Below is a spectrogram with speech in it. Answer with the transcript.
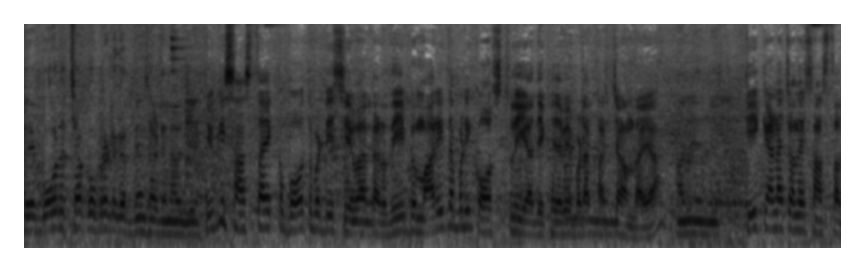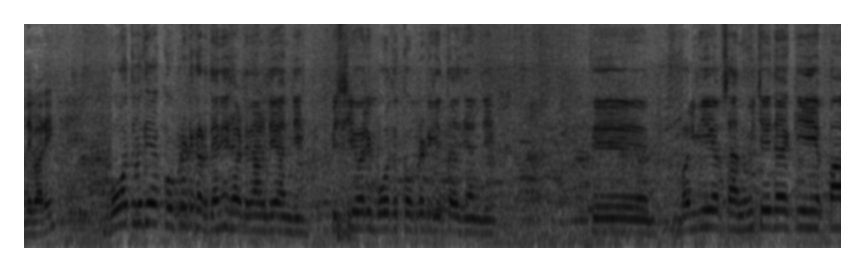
ਤੇ ਬਹੁਤ ਅੱਛਾ ਕੋਆਪਰੇਟ ਕਰਦੇ ਨੇ ਸਾਡੇ ਨਾਲ ਜੀ। ਕਿਉਂਕਿ ਸੰਸਥਾ ਇੱਕ ਬਹੁਤ ਵੱਡੀ ਸੇਵਾ ਕਰਦੀ ਬਿਮਾਰੀ ਤਾਂ ਬੜੀ ਕੋਸਟਲੀ ਆ ਦੇਖਿਆ ਜਾਵੇ ਬੜਾ ਖਰਚਾ ਆਉਂਦਾ ਆ। ਹਾਂਜੀ ਹਾਂਜੀ। ਕੀ ਕਹਿਣਾ ਚਾਹੁੰਦੇ ਸੰਸਥਾ ਦੇ ਬਾਰੇ? ਬਹੁਤ ਵਧੀਆ ਕੋਆਪਰੇਟ ਕਰਦੇ ਨੇ ਸਾਡੇ ਨਾਲ ਜੀ ਹਾਂਜੀ। ਪਿਛਲੀ ਵਾਰੀ ਬਹੁਤ ਕੋਆਪਰੇਟ ਕੀਤਾ ਸੀ ਹਾਂਜੀ। ਤੇ ਬਲਕਿ ਇਹ ਸਾਨੂੰ ਵੀ ਚਾਹੀਦਾ ਹੈ ਕਿ ਆਪਾਂ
